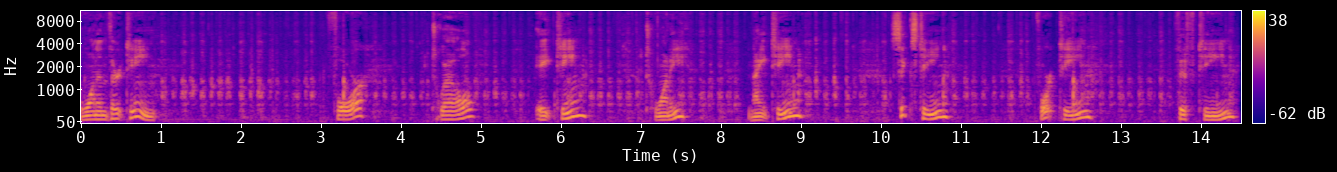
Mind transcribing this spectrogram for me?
1 and 13. 4, 12, 18, 20, 19, 16, 14, 15,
